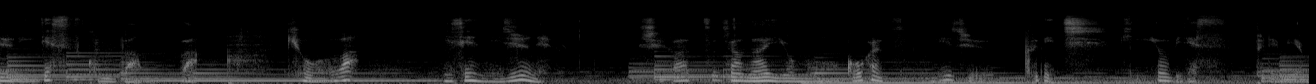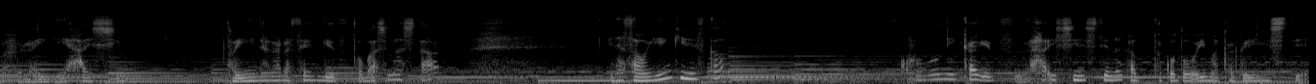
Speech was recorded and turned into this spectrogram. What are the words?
ルニーです。こんばんは。今日は2020年。4月じゃないよ。もう5月29日。金曜日です。プレミアムフライデー配信と言いながら先月飛ばしました。皆さんお元気ですか？この2ヶ月配信してなかったことを今確認して。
